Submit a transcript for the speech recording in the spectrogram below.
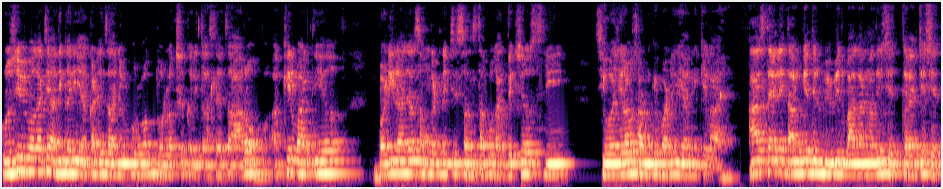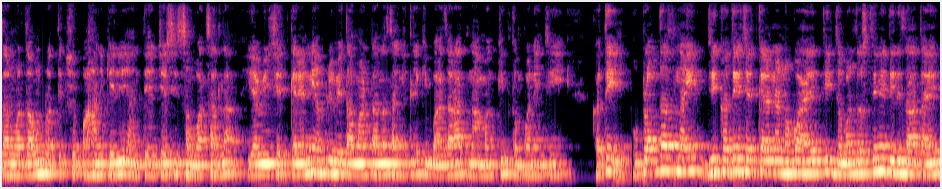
कृषी विभागाचे अधिकारी याकडे जाणीवपूर्वक दुर्लक्ष करीत असल्याचा आरोप अखिल भारतीय बळीराजा संघटनेचे संस्थापक अध्यक्ष श्री शिवाजीराव साळुंके पाटील यांनी केला आहे. आज त्यांनी तालुक्यातील विविध भागांमध्ये शेतकऱ्यांच्या शेतांवर जाऊन प्रत्यक्ष पाहणी केली आणि त्यांच्याशी संवाद साधला. यावेळी शेतकऱ्यांनी आपली व्यथा मांडताना सांगितले की बाजारात नामांकित कंपन्यांची खते उपलब्धच नाहीत. जी खते शेतकऱ्यांना नको आहेत ती जबरदस्तीने दिली जात आहेत.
